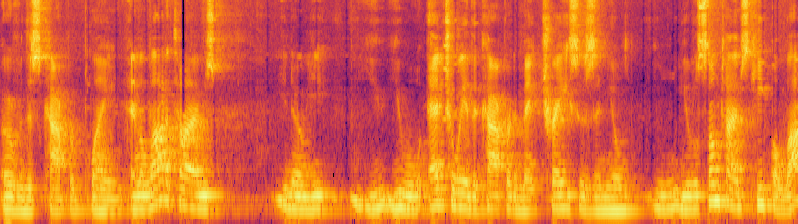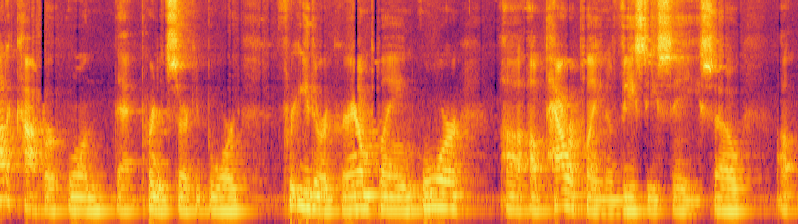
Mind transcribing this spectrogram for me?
over this copper plane. And a lot of times, you know, you, you, you will etch away the copper to make traces, and you'll, you will sometimes keep a lot of copper on that printed circuit board for either a ground plane or uh, a power plane of VCC. So uh,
